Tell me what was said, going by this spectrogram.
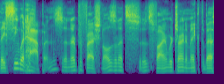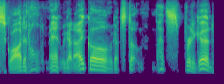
They see what happens, and they're professionals, and it's it's fine. We're trying to make the best squad, and holy man, we got Eichel, and we got stuff. That's pretty good.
